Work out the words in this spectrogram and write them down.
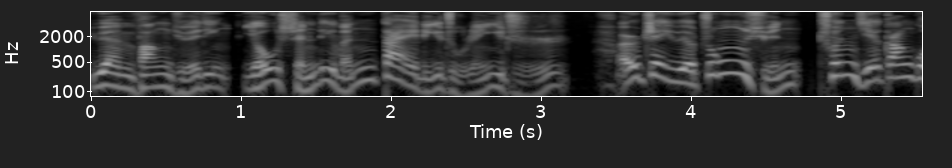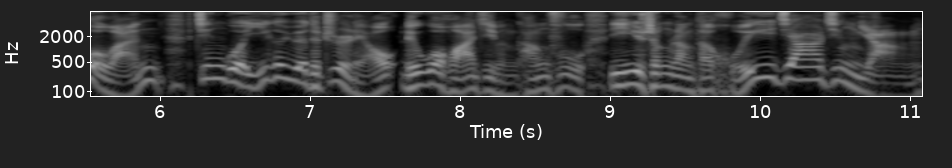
院方决定由沈立文代理主任一职。而这月中旬，春节刚过完，经过一个月的治疗，刘国华基本康复，医生让他回家静养。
